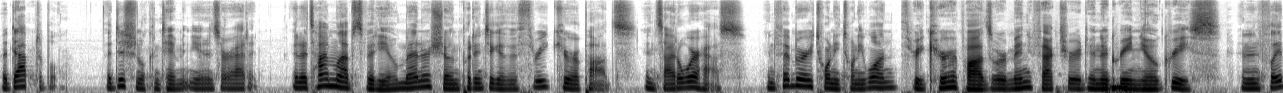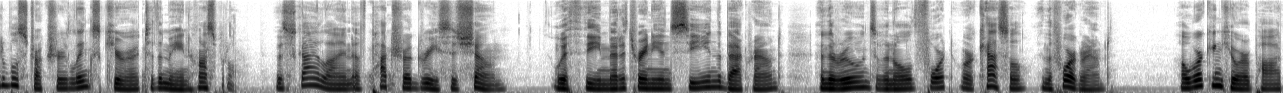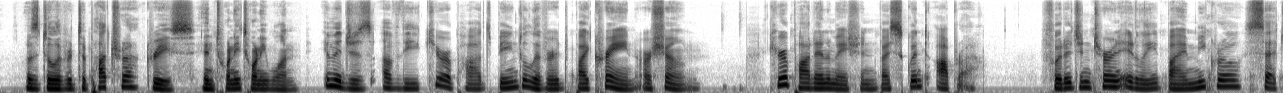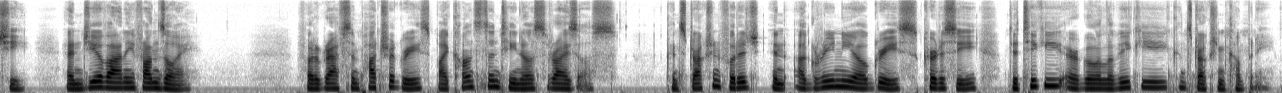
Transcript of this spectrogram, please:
Adaptable, additional containment units are added. In a time-lapse video, men are shown putting together three Curapods inside a warehouse. In February 2021, three Curapods were manufactured in Agrinio, Greece. An inflatable structure links Cura to the main hospital. The skyline of Patra, Greece is shown, with the Mediterranean Sea in the background and the ruins of an old fort or castle in the foreground. A working Curapod was delivered to Patra, Greece in 2021. Images of the Curapods being delivered by crane are shown. Curapod animation by Squint Opera. Footage in Turin, Italy by Micro Secchi and Giovanni Franzoi. Photographs in Patra, Greece by Konstantinos Rizos. Construction footage in Agrinio, Greece, courtesy Detiki Ergo Leviki Construction Company.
